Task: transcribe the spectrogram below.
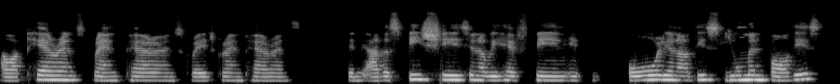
our parents, grandparents, great grandparents, then the other species, you know, we have been all, you know, these human bodies,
